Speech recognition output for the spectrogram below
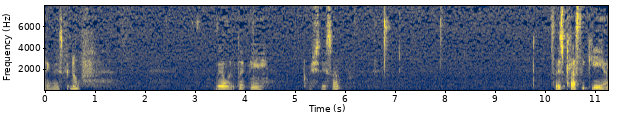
Take this bit off. Will it let me push this up? So this plastic gear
